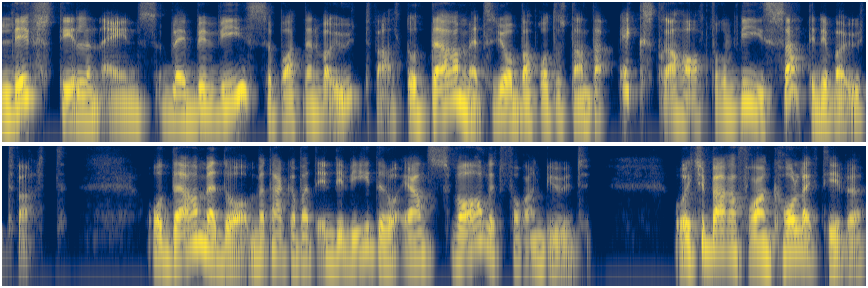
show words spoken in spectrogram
Livsstilen ens ble beviset på at den var utvalgt, og dermed jobba protestanter ekstra hardt for å vise at de var utvalgt. Og dermed, da, med tanke på at individet da, er ansvarlig foran Gud, og ikke bare foran kollektivet,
